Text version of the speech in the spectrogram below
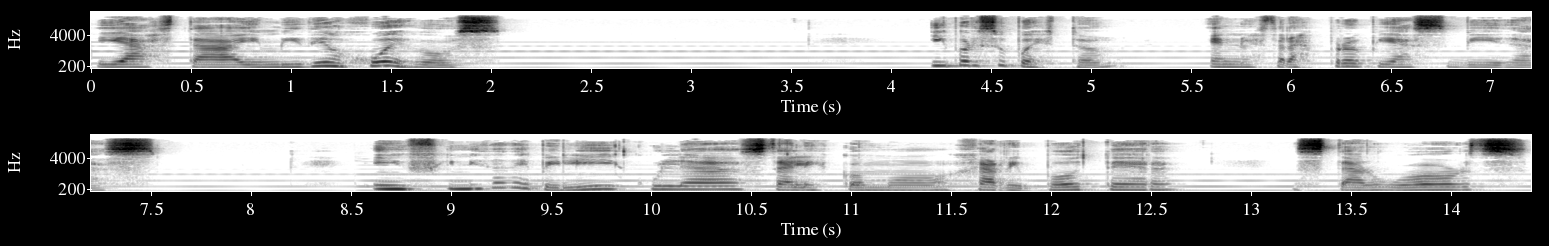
y hasta en videojuegos. Y por supuesto, en nuestras propias vidas. Infinidad de películas tales como Harry Potter, Star Wars,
